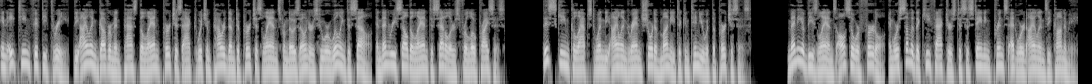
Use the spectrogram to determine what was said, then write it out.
In 1853, the island government passed the Land Purchase Act which empowered them to purchase lands from those owners who were willing to sell, and then resell the land to settlers for low prices. This scheme collapsed when the island ran short of money to continue with the purchases. Many of these lands also were fertile, and were some of the key factors to sustaining Prince Edward Island's economy.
